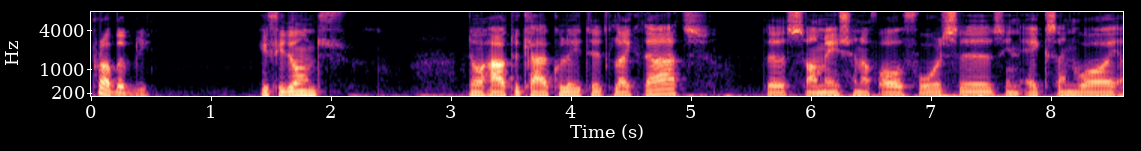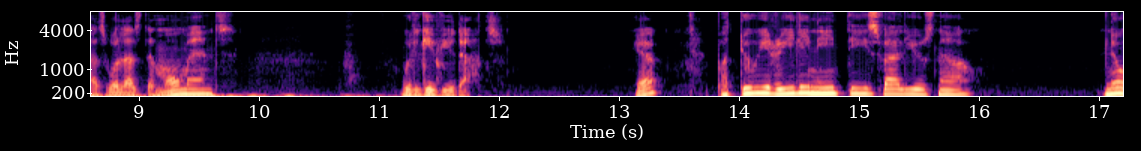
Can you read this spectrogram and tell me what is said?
Probably. If you don't know how to calculate it like that the summation of all forces in x and y as well as the moment will give you that yeah but do we really need these values now no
